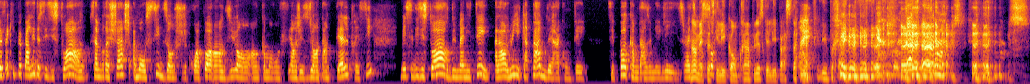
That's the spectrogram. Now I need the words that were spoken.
le fait qu'il peut parler de ces histoires, ça me recherche à moi aussi, disons, je ne crois pas en Dieu, en, comme on sait, en Jésus en tant que tel, précis, mais c'est des histoires d'humanité. Alors, lui, il est capable de les raconter. C'est pas comme dans une église. Non, mais c'est parce qu'il les comprend plus que les pasteurs et les prêtres.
